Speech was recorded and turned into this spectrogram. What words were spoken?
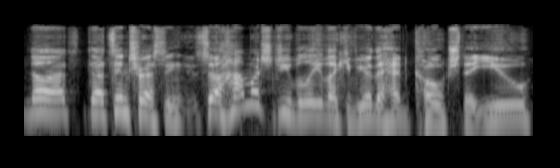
no, that's that's interesting. So, how much do you believe, like, if you're the head coach, that you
